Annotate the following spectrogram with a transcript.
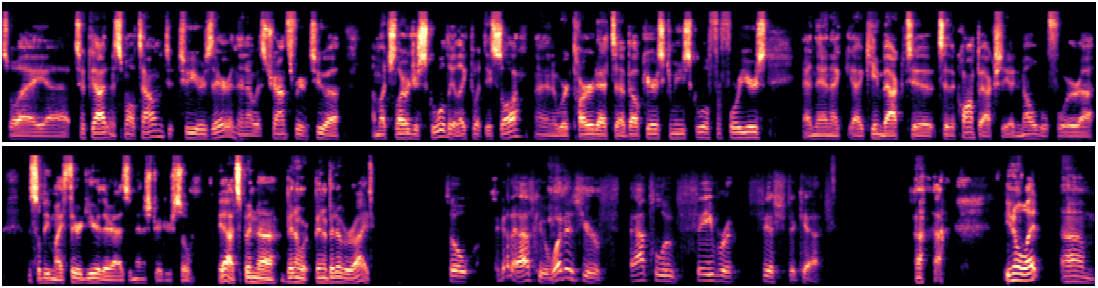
so I uh, took that in a small town, t- two years there, and then I was transferred to a, a much larger school. They liked what they saw, and I worked hard at uh, Balcarres Community School for four years, and then I, I came back to to the comp actually in Melville for uh, this will be my third year there as administrator. So yeah, it's been uh, been a, been a bit of a ride. So I got to ask you, what is your absolute favorite fish to catch? you know what? Um,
